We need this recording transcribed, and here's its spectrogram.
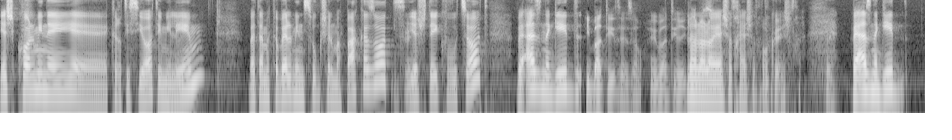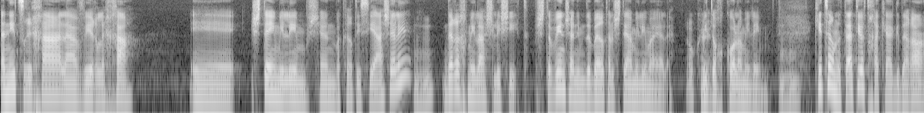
יש כל מיני uh, כרטיסיות עם מילים, ואתה מקבל מין סוג של מפה כזאת, אוקיי. יש שתי קבוצות, ואז נגיד, איבדתי את זה, זהו. איבדתי ריכוז. לא, לא, לא, יש אותך, יש אותך, אוקיי. יש אותך. אוקיי. ואז נגיד, אני צריכה להעביר לך uh, שתי מילים שהן בכרטיסייה שלי, מהמם, דרך מילה שלישית, ושתבין שאני מדברת על שתי המילים האלה, אוקיי. מתוך כל המילים. מהמם, קיצר, נתתי אותך כהגדרה.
